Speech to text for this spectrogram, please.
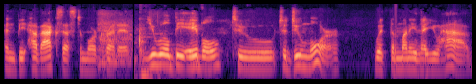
and be, have access to more credit. You will be able to to do more with the money that you have.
